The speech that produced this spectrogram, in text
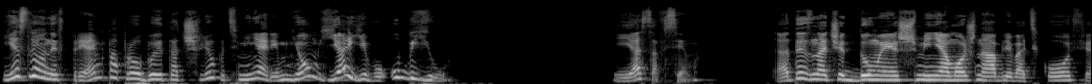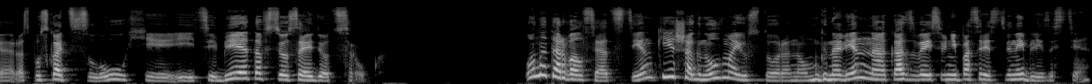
Если он и впрямь попробует отшлепать меня ремнем, я его убью. Я совсем. А ты, значит, думаешь, меня можно обливать кофе, распускать слухи, и тебе это все сойдет с рук? Он оторвался от стенки и шагнул в мою сторону, мгновенно оказываясь в непосредственной близости.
